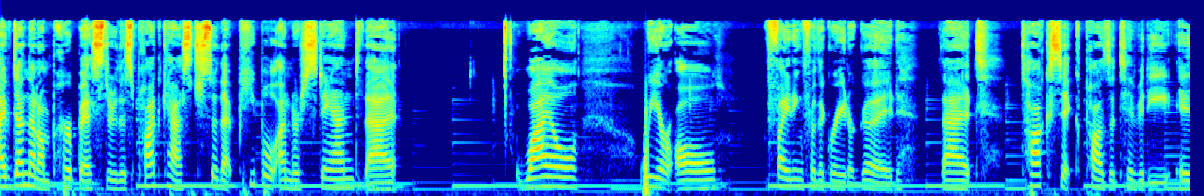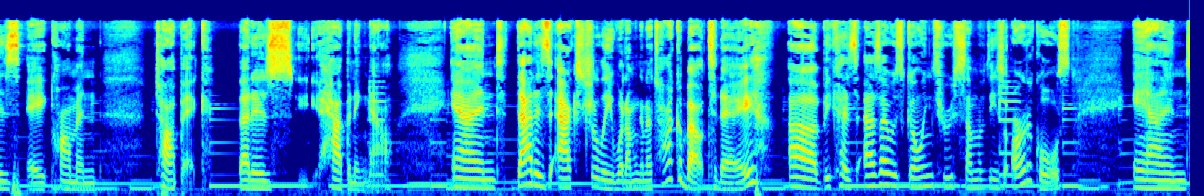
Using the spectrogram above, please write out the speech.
I've done that on purpose through this podcast so that people understand that while we are all fighting for the greater good, that toxic positivity is a common topic that is happening now. And that is actually what I'm going to talk about today, uh, because as I was going through some of these articles, and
